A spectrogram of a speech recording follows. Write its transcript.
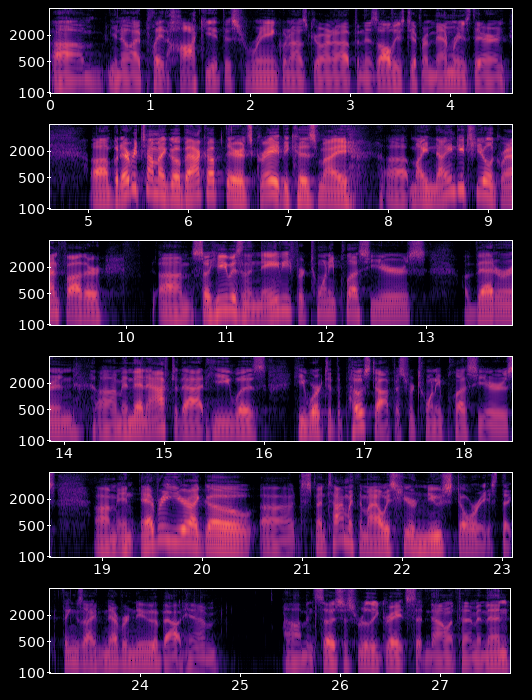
Um, you know, I played hockey at this rink when I was growing up, and there's all these different memories there. And, uh, but every time I go back up there, it's great because my uh, my 92 year old grandfather, um, so he was in the Navy for 20 plus years, a veteran, um, and then after that he was he worked at the post office for 20 plus years. Um, and every year I go uh, to spend time with him, I always hear new stories, that things I never knew about him. Um, and so it's just really great sitting down with him. And then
